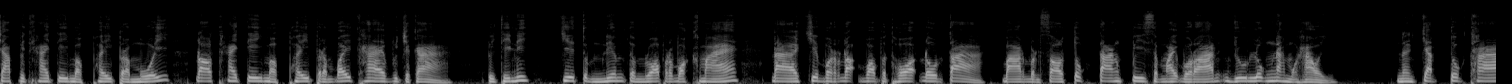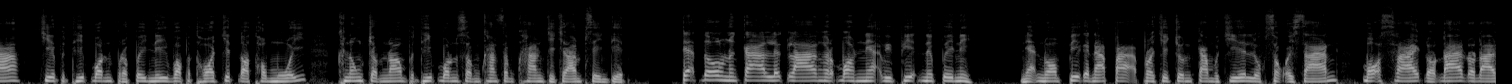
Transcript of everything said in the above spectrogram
ចាប់ពីថ្ងៃទី26ដល់ថ្ងៃទី28ខែវិច្ឆិកាពិធីនេះជាទំនៀមទម្លាប់របស់ខ្មែរដែលជាមរតកវប្បធម៌ដូនតា បានបន្សល់ទុកតាំងពីសម័យបុរាណយូរលង់ណាស់មកហើយនឹងចាត់ទុកថាជាពិធីបុណ្យប្រពៃណីវប្បធម៌ជាតិដ៏ធំមួយ ក្នុងចំណោមពិធីបុណ្យសំខាន់សំខាន់ជាច្រើនផ្សេងទៀតតកតងនឹងការលើកឡើងរបស់អ្នកវិភាគនៅពេលនេះ អ្នកនាំពាក្យគណៈបកប្រជាជនកម្ពុជាលោកសុកអេសានបកស្រាយដដែលដដែល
